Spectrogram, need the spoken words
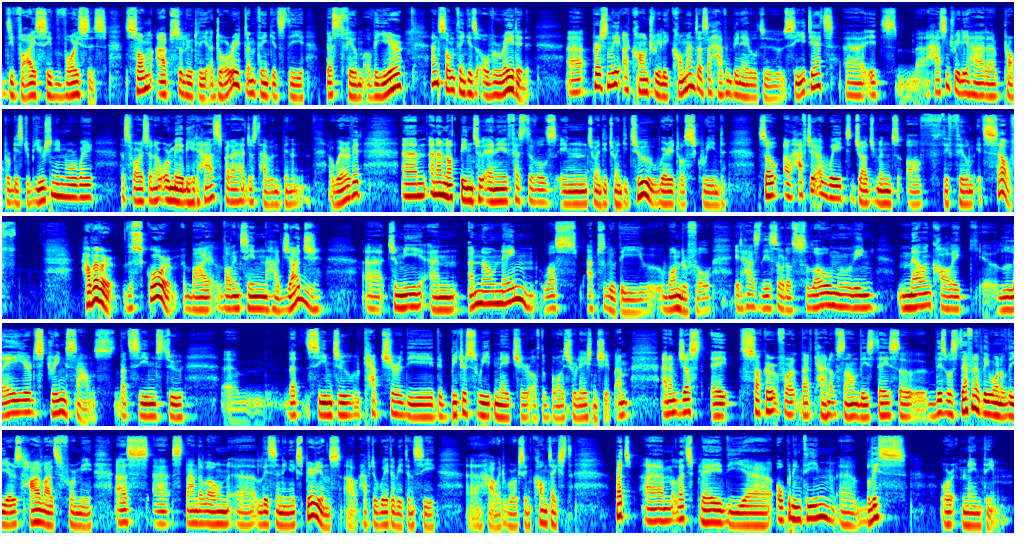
divisive voices. Some absolutely adore it and think it's the best film of the year, and some think it's overrated. Uh, personally, I can't really comment as I haven't been able to see it yet. Uh, it hasn't really had a proper distribution in Norway, as far as I know, or maybe it has, but I just haven't been aware of it. Um, and I've not been to any festivals in 2022 where it was screened. So I'll have to await judgment of the film itself. However, the score by Valentin Hadjadj, uh, to me, an unknown name, was absolutely wonderful. It has these sort of slow moving, melancholic, layered string sounds that seems to um, that seem to capture the the bittersweet nature of the boys' relationship. I'm, and I'm just a sucker for that kind of sound these days. So this was definitely one of the year's highlights for me as a standalone uh, listening experience. I'll have to wait a bit and see uh, how it works in context. But um, let's play the uh, opening theme, uh, Bliss, or main theme.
